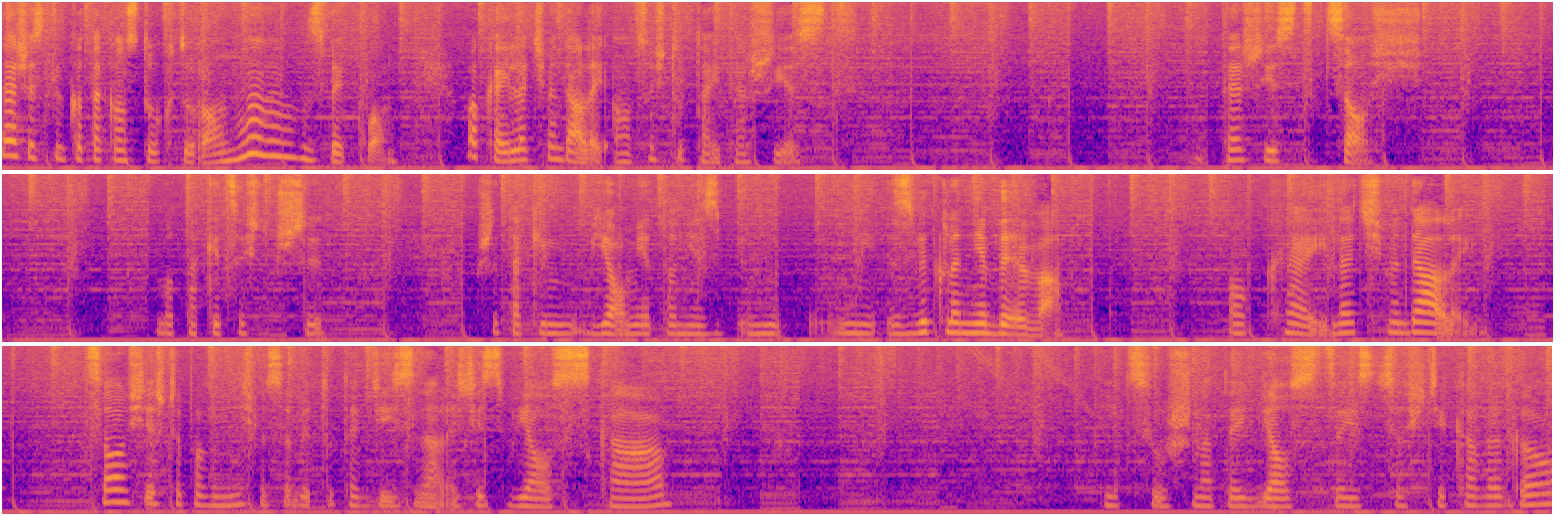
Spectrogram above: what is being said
Też jest tylko taką strukturą, zwykłą. Ok, lećmy dalej. O, coś tutaj też jest. Też jest coś. Bo takie coś przy przy takim biomie to nie, nie, zwykle nie bywa. Okej, lećmy dalej. Coś jeszcze powinniśmy sobie tutaj gdzieś znaleźć. Jest wioska. I cóż, na tej wiosce jest coś ciekawego?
